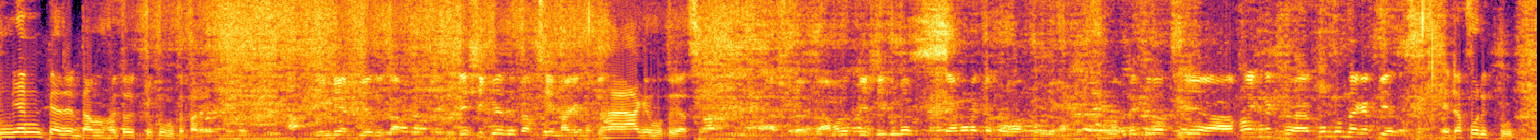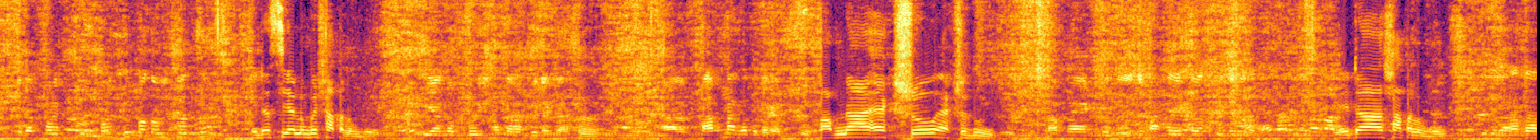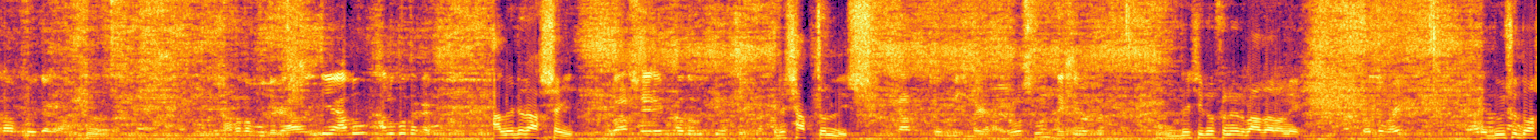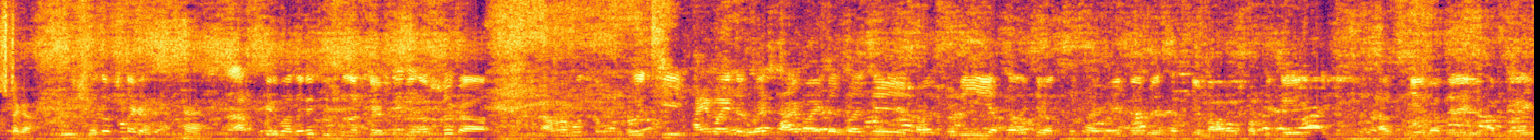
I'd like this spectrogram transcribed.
ইন্ডিয়ান পেঁয়াজের দাম হয়তো একটু কমতে পারে। ইন্ডিয়ান পেঁয়াজের দাম দেশি পেঁয়াজের দাম সেম আগের মতো। হ্যাঁ আগের মতোই আছে। আসলে আমাদের দেশিগুলোর তেমন একটা প্রভাব পড়বে না। দেখতে পাচ্ছি আপনার এখানে কোন কোন জায়গার পেঁয়াজ আছে? এটা ফরিদপুর। এটা ফরিদপুর। ফরিদপুর কত বিক্রি হচ্ছে? এটা ছিয়ানব্বই সাতানব্বই। ছিয়ানব্বই সাতানব্বই টাকা। আর পাবনা কত টাকা পাবনা একশো একশো দুই। এটা সাতানব্বই। সাতানব্বই টাকা। সাতানব্বই টাকা। আর যে আলু আলু কত টাকা আলু এটা রাজশাহী। রাজশাহীর কত বিক্রি হচ্ছে? এটা সাতচল্লিশ। সাতচল্লিশ টাকা। রসুন দেশি রসুন? দেশি রসুনের বাজার অনেক। কত ভাই? দুইশো দশ টাকা। দুইশো দশ টাকা। হ্যাঁ। আজকের বাজারে দুশো দশ টাকা। দুশো দশ টাকা আমরা বর্তমান রয়েছি ফাইমা এন্টারপ্রাইজ ফাইমা এন্টারপ্রাইজে সরাসরি আপনারা দেখতে পাচ্ছেন। ফাইমা এন্টারপ্রাইজ আজকে মালামাল সব দিতে আজকে বাজারে আপনারা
